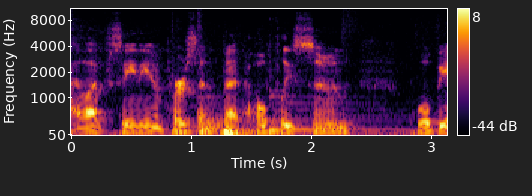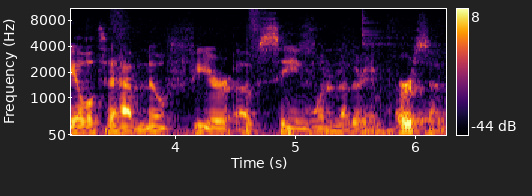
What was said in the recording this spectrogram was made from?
I like seeing you in person, but hopefully soon we'll be able to have no fear of seeing one another in person.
